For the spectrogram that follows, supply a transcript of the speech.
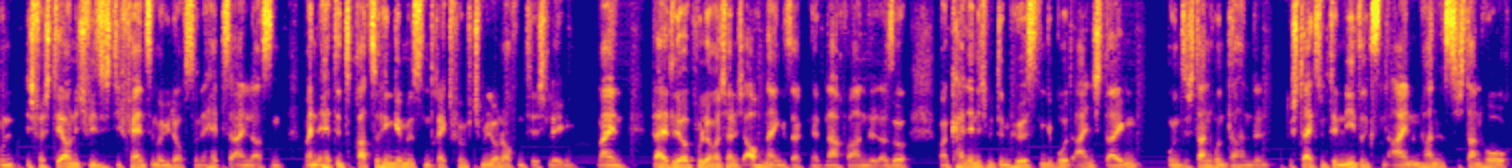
Und ich verstehe auch nicht, wie sich die Fans immer wieder auf so eine Hetze einlassen. Man hätte jetzt Bratzo hingehen müssen und direkt 50 Millionen auf den Tisch legen. Mein, da hätte Liverpool wahrscheinlich auch Nein gesagt und hätte nachverhandelt. Also man kann ja nicht mit dem höchsten Gebot einsteigen und sich dann runterhandeln. Du steigst mit dem niedrigsten ein und handelst dich dann hoch.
